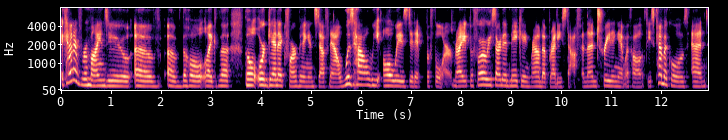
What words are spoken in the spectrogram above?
it kind of reminds you of of the whole like the the whole organic farming and stuff now was how we always did it before right? Before we started making roundup ready stuff and then treating it with all of these chemicals. And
